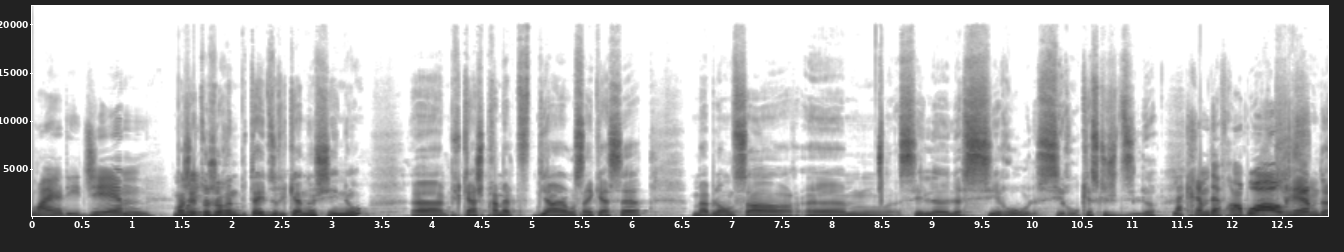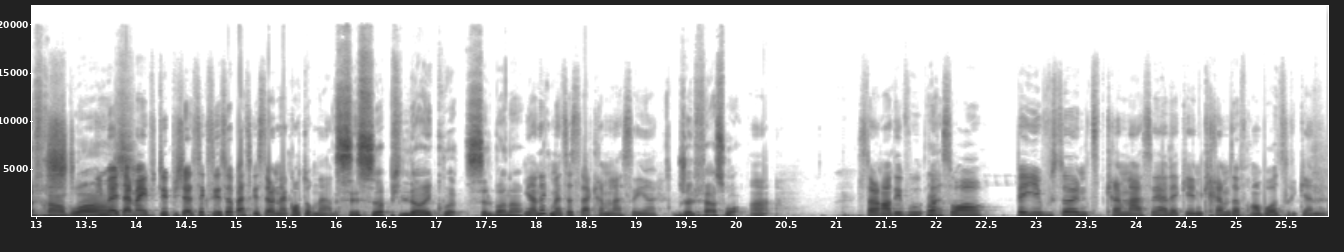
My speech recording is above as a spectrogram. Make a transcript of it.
ouais, des gins. Moi, j'ai toujours une bouteille du ricaneux chez nous. Euh, puis quand je prends ma petite bière au 5 à 7, ma blonde sort, euh, c'est le, le sirop. Le sirop, qu'est-ce que je dis là? La crème de framboise. La crème de framboise. Il m'a jamais invité, puis je sais que c'est ça parce que c'est un incontournable. C'est ça. Puis là, écoute, c'est le bonheur. Il y en a qui mettent ça sur la crème glacée. Hein. Je le fais à soir. Ah. C'est un rendez-vous Ouais. à soir. Payez-vous ça, une petite crème glacée avec une crème de framboise du ricaneux.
